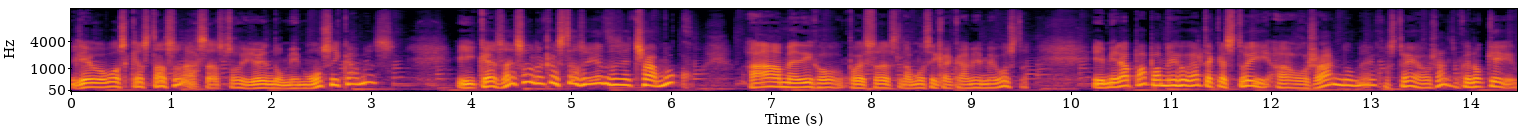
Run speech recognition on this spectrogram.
Y le digo, ¿vos qué estás? "Ah, Estoy oyendo mi música, mes. ¿Y qué es eso lo que estás oyendo, ese chamuco? Ah, me dijo, pues es la música que a mí me gusta. Y mira, papá me dijo, fíjate que estoy ahorrando, me dijo, estoy ahorrando, que no, que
